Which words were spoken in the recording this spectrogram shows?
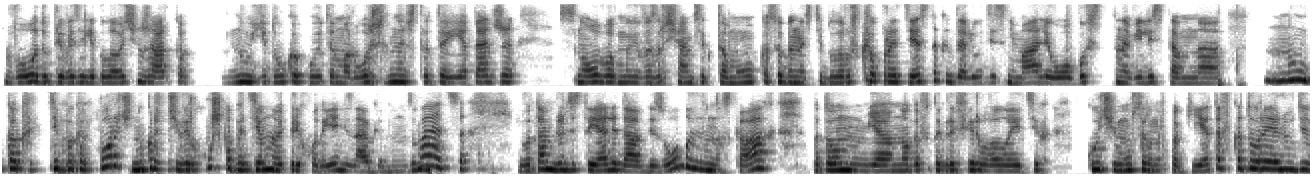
воду привозили, было очень жарко. Ну, еду какую-то, мороженое, что-то. И опять же, снова мы возвращаемся к тому, к особенности белорусского протеста, когда люди снимали обувь, становились там на ну, как, типа, как поручень, ну, короче, верхушка подземного перехода, я не знаю, как это называется. И вот там люди стояли, да, без обуви, в носках. Потом я много фотографировала этих кучи мусорных пакетов, которые люди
